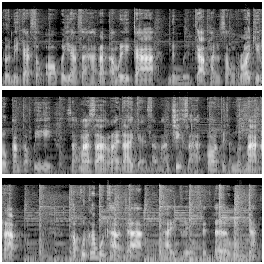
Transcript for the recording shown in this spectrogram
โดยมีการส่งออกไปยังสหรัฐอเมริกา 19,200 กิโลกรัมต่อปี สามารถสร้างรายได้แก่สมาชิกสหกรณ์เป็นจำนวนมากครับ ขอบคุณข้อมูลข่าวจากไทยเทรดเซ็นเตอร์วินจันทร์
